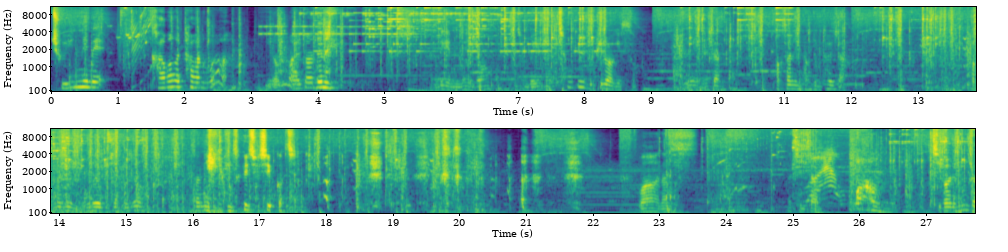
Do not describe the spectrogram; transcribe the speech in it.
주인님의 가방을 탐하는 거야? 이런 말도 안 되는 안 되겠는데 이거. 저 메이드는 참교육이 필요하겠어. 네 일단 박사님 방 좀 털자. 박사님 용서해 주실 거죠? 박사님 용서해 주실 거죠? 와, 나, 나 진짜 와우 집안에 혼자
